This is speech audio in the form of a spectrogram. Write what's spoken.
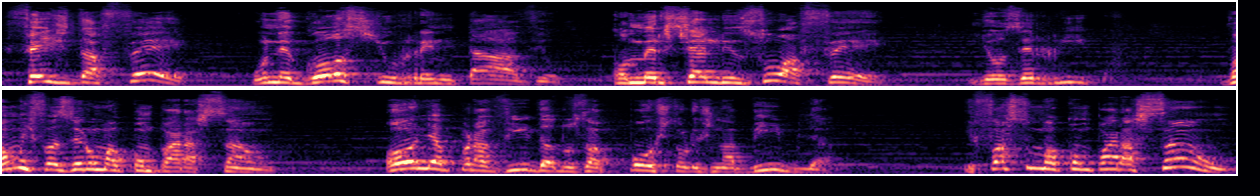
fez da fé um negócio rentável, comercializou a fé e hoje é rico. Vamos fazer uma comparação. Olha para a vida dos apóstolos na Bíblia e faça uma comparação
